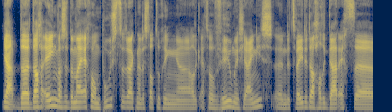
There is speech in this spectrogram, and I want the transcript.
Ja, de dag 1 was het bij mij echt wel een boost. Zodra ik naar de stad toe ging, eh, had ik echt wel veel meer shinies. En de tweede dag had ik daar echt, eh,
